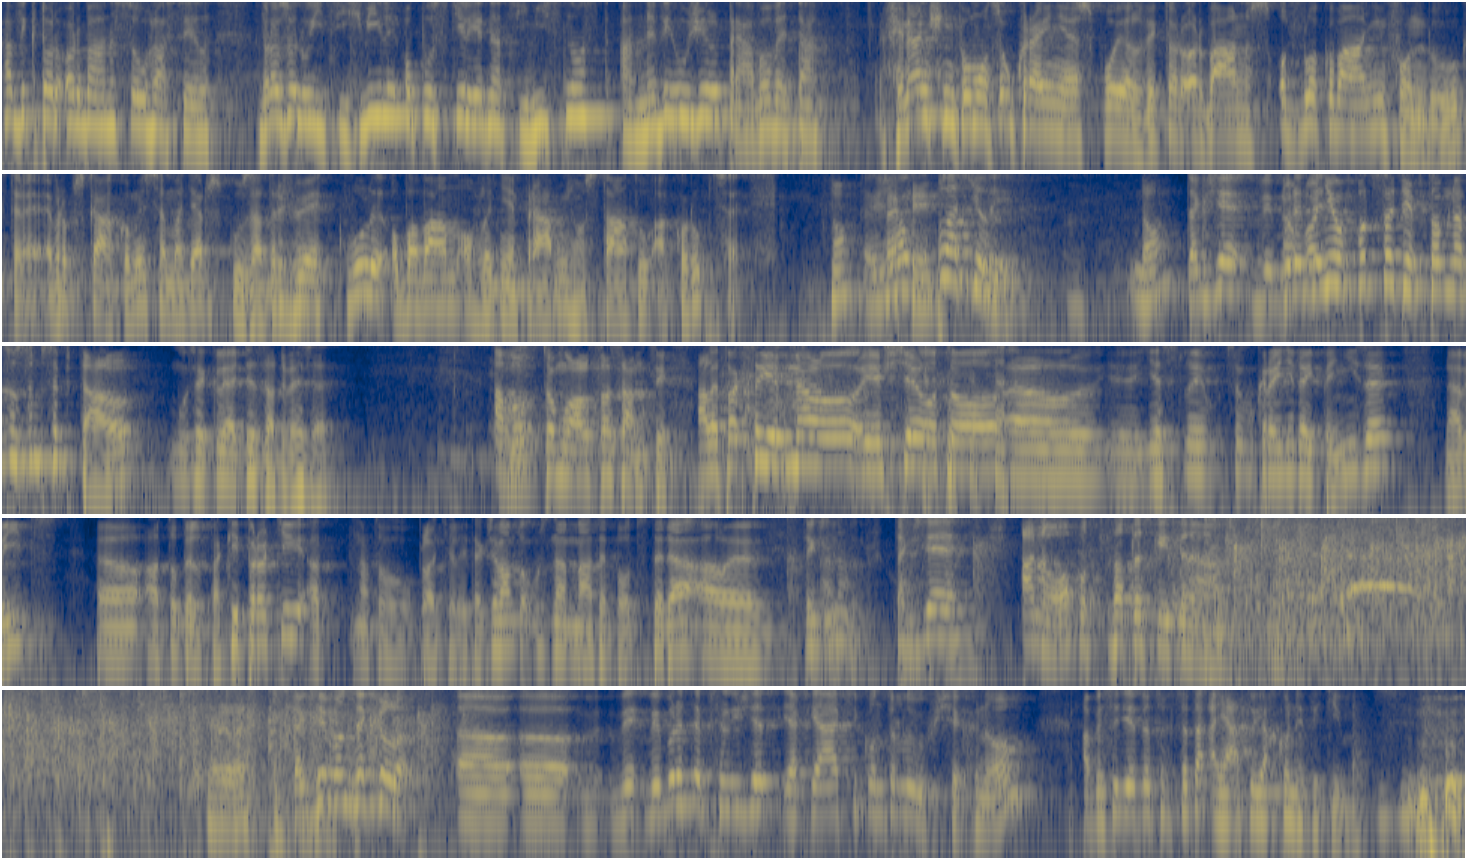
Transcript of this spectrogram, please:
A Viktor Orbán souhlasil. V rozhodující chvíli opustil jednací místnost a nevyužil právo veta. Finanční pomoc Ukrajině spojil Viktor Orbán s odblokováním fondů, které Evropská komise Maďarsku zadržuje kvůli obavám ohledně právního státu a korupce. No, Takže ho uplatili. No. Takže vy No, budete... oni ho v podstatě v tom, na co jsem se ptal, mu řekli, ať jde za dveře. A tomu, on, tomu alfa samci. Ale pak se jednalo ještě o to, uh, jestli se Ukrajině dají peníze navíc, uh, a to byl taky proti a na toho uplatili. Takže vám to uznám, máte bod teda, ale... takže, ano. takže ano, pod, zatleskejte nám. Takže on řekl, uh, uh, vy, vy budete přelížet, jak já si kontroluju všechno, a vy si dějete, co chcete, a já to jako nevidím.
